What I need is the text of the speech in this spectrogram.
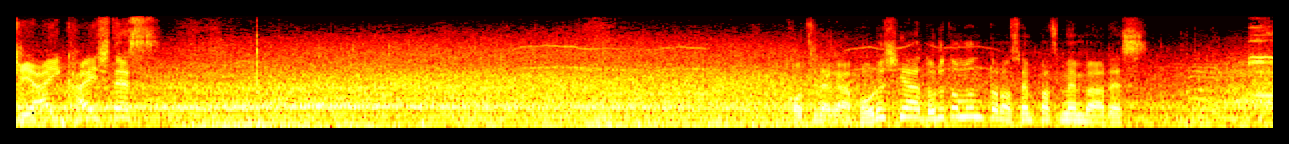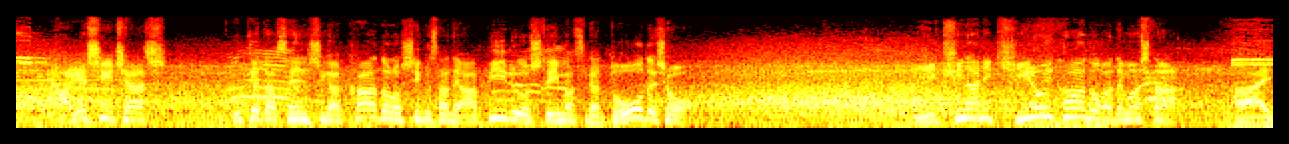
試合開始です。こちらがボルシア・ドルトムントの先発メンバーです。激しいチャージ。受けた選手がカードの仕草でアピールをしていますがどうでしょう。いきなり黄色いカードが出ました。はい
